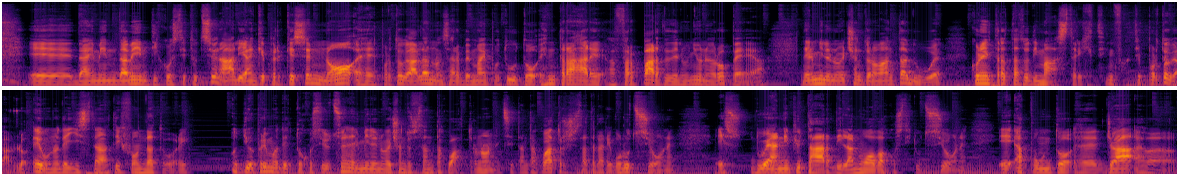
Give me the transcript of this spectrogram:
eh, da emendamenti costituzionali, anche perché se no eh, il Portogallo non sarebbe mai potuto entrare a far parte dell'Unione Europea nel 1992 con il Trattato di Maastricht. Infatti il Portogallo è uno degli stati fondatori. Oddio, prima ho detto Costituzione del 1974, no, nel 74 c'è stata la rivoluzione e due anni più tardi la nuova Costituzione e appunto eh, già eh,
